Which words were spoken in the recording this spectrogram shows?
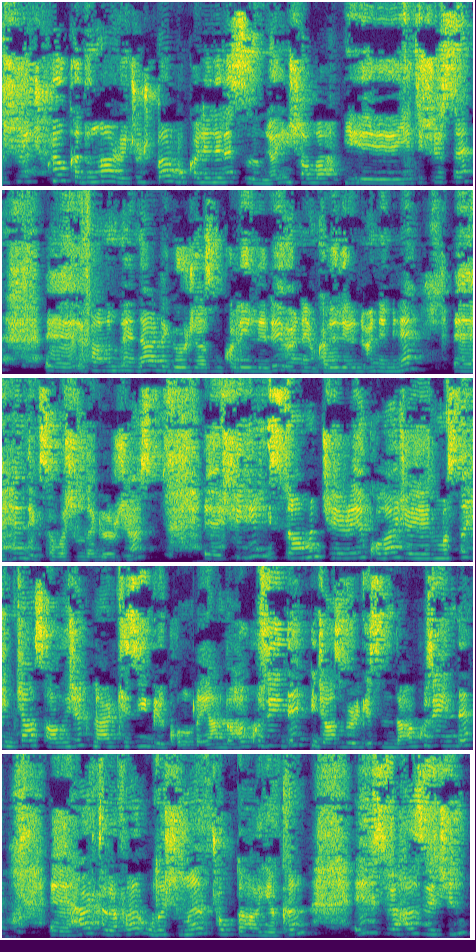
dışarı çıkıyor. Kadınlar ve çocuklar bu kalelere sığınıyor. İnşallah e, yetişirse e, efendim e, nerede göreceğiz bu kaleleri? Önem, kalelerin önemini Hendek Savaşı'nda göreceğiz. E, şehir İslam'ın çevreye kolayca yayılmasına imkan sağlayacak merkezi bir konumda. Yani daha kuzeyde, Hicaz bölgesinin daha kuzeyinde e, her tarafa ulaşımı çok daha yakın. Evs ve Hazreç'in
